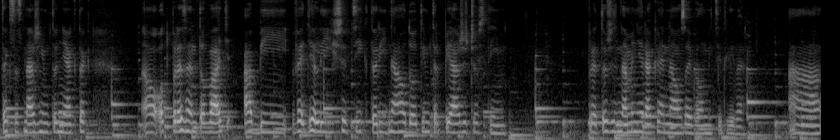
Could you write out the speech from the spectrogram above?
tak sa snažím to nejak tak odprezentovať, aby vedeli všetci, ktorí náhodou tým trpia, že čo s tým. Pretože znamenie raka je naozaj veľmi citlivé. A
